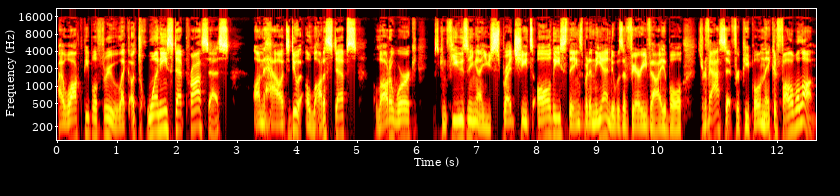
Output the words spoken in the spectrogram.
I walked people through like a 20 step process on how to do it. A lot of steps, a lot of work. It was confusing. I used spreadsheets, all these things. But in the end, it was a very valuable sort of asset for people and they could follow along.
